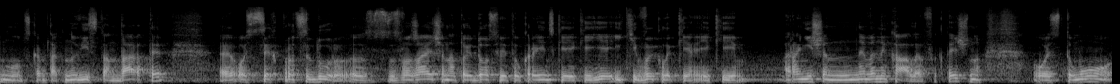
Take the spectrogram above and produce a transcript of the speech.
ну скажімо так, нові стандарти е, ось цих процедур, зважаючи на той досвід український, який є, і ті виклики, які раніше не виникали фактично. Ось тому.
